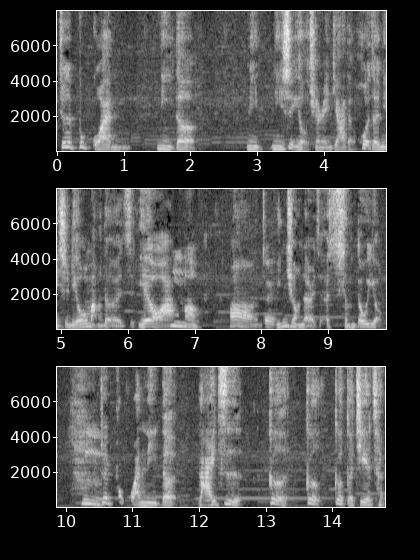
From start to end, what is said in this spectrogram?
就是不管你的，你你是有钱人家的，或者你是流氓的儿子，也有啊，哈、嗯，啊，对，贫穷的儿子，什么都有。嗯，所以不管你的来自各各各个阶层，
